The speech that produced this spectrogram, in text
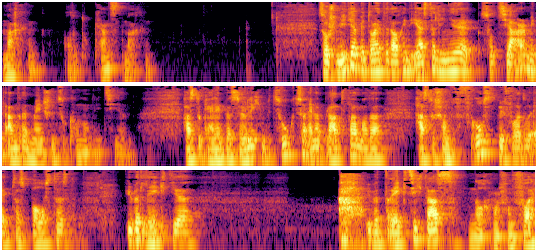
machen oder du kannst machen. Social Media bedeutet auch in erster Linie sozial mit anderen Menschen zu kommunizieren. Hast du keinen persönlichen Bezug zu einer Plattform oder hast du schon Frust, bevor du etwas postest? Überleg dir, ah, überträgt sich das? Nochmal von vorne.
